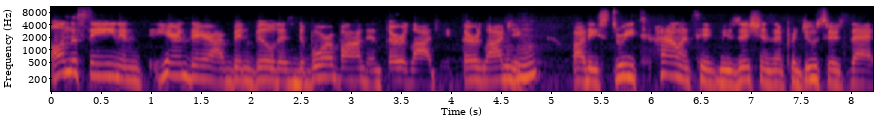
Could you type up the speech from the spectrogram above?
on the scene and here and there, I've been billed as Deborah Bond and Third Logic. Third Logic are these three talented musicians and producers that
